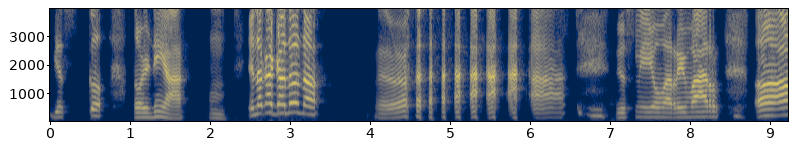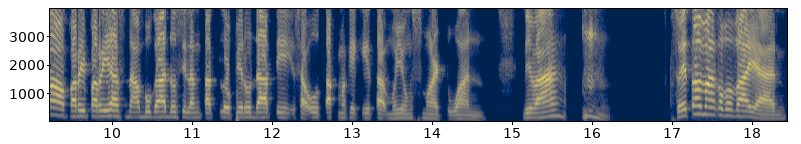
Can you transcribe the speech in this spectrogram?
Guess ko. Tony, ah. Mm. Yung nakaganon, ah. Diyos mio, Marimar. Oo, pari-parihas na abogado silang tatlo pero dati sa utak makikita mo yung smart one. Di ba? so ito mga kababayan,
